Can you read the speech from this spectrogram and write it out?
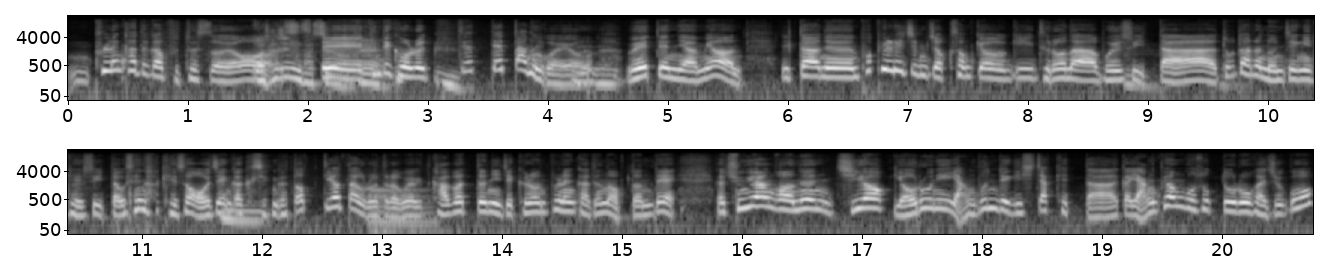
음, 플랜카드가 붙었어요. 어, 사진 봤어요. 네, 네. 근데 떼, 뗐다는 거예요. 음, 음. 왜 뗐냐면 일단은 포퓰리즘적 성격이 드러나 보일 수 있다. 또 다른 논쟁이 될 수 있다고 생각해서 어젠가 음. 그젠가 떠 띄었다 그러더라고요. 아. 가봤더니 이제 그런 플랜카드는 없던데 그러니까 중 요한 거는 지역 여론이 양분되기 시작했다. 그러니까 양평 고속도로 가지고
